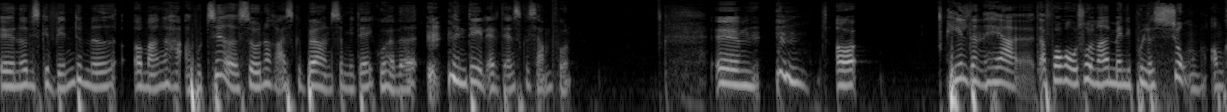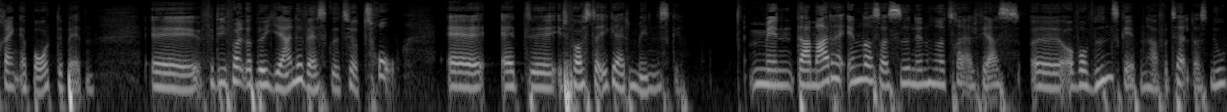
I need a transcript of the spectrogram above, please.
øh, noget vi skal vente med, og mange har aborteret sunde, raske børn, som i dag kunne have været en del af det danske samfund. Øhm, og hele den her, der foregår utrolig meget manipulation omkring abortdebatten, øh, fordi folk er blevet hjernevasket til at tro, at, at øh, et foster ikke er et menneske. Men der er meget, der har ændret sig siden 1973, øh, og hvor videnskaben har fortalt os nu,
